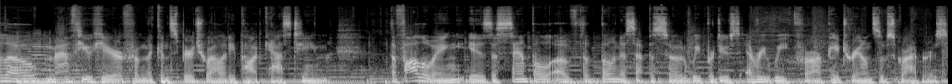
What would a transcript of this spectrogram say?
Hello, Matthew here from the Conspirituality Podcast team. The following is a sample of the bonus episode we produce every week for our Patreon subscribers.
